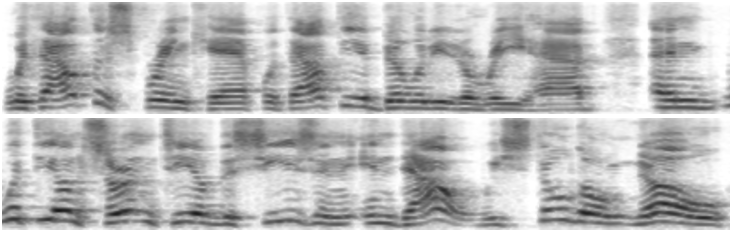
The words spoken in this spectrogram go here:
without the spring camp, without the ability to rehab, and with the uncertainty of the season in doubt, we still don't know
